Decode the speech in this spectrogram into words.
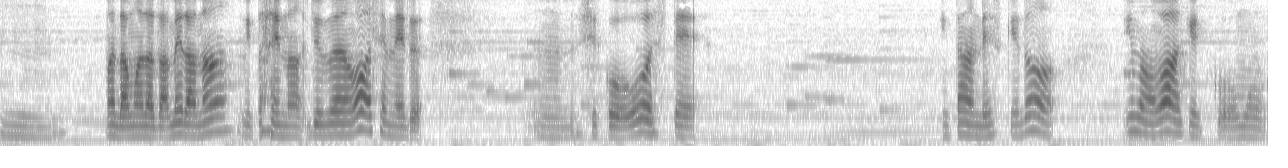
うん。まだまだダメだなみたいな自分を責める、うん、思考をしていたんですけど今は結構もう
